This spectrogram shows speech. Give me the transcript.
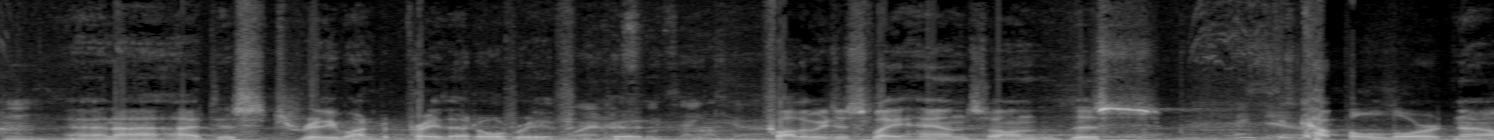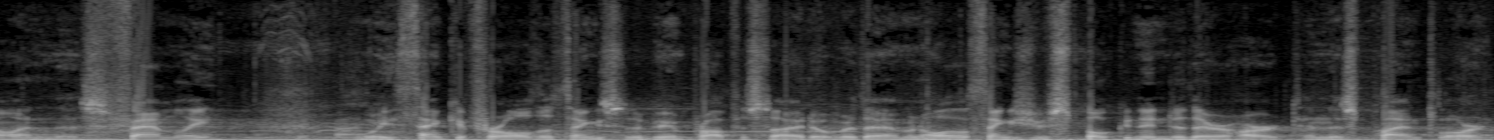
Mm. And I, I, just really wanted to pray that over you if Wonderful. we could. Father, we just lay hands on this couple, Lord, now and this family. We thank you for all the things that have been prophesied over them and all the things you've spoken into their heart in this plant, Lord.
